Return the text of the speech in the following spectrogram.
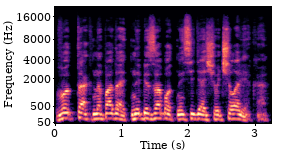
вот так нападать на беззаботно сидящего человека».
